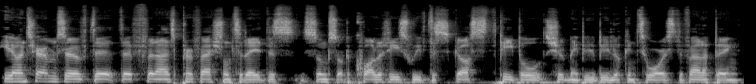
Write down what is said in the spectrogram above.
you know, in terms of the, the finance professional today, there's some sort of qualities we've discussed people should maybe be looking towards developing.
